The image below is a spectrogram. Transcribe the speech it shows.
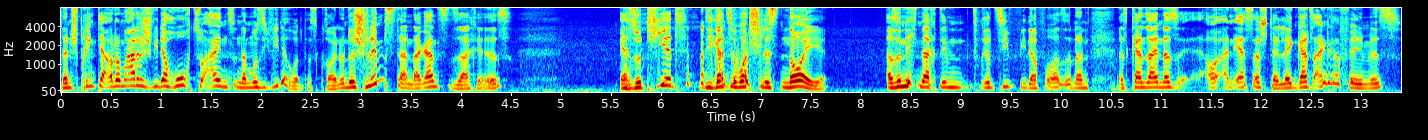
dann springt der automatisch wieder hoch zu 1 und dann muss ich wieder runterscrollen. Und das Schlimmste an der ganzen Sache ist, er sortiert die ganze Watchlist neu. Also nicht nach dem Prinzip wie davor, sondern es kann sein, dass an erster Stelle ein ganz anderer Film ist.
